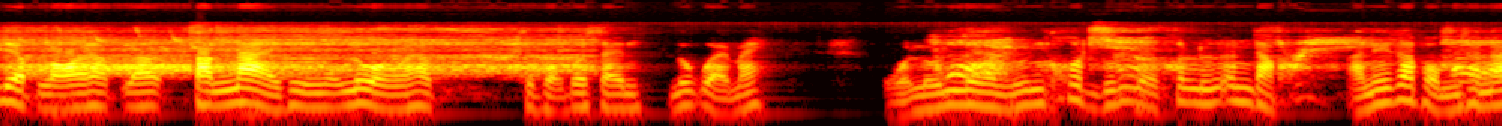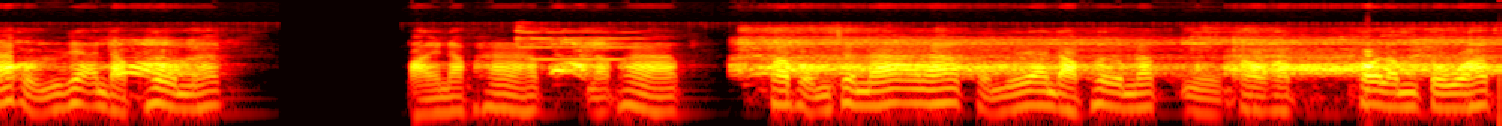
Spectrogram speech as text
เรียบร้อยครับ แล้วตันหน้าอีกทีล่วงนะครับ16เปอร์เซ็นต์ลุกไหวไหมโหลุ้นเลยลุ้นโคตรลุ้นเลยโคตรลุ้นอันดับ อันนี้ถ้าผมชนะผมจะได้อันดับเพิ่มนะครับไปนับห้าครับนับห้าครับถ้าผมชนะนะครับผมจะได้อันดับเพิ่มนะครับนี่เข้าครับเข้าลำตัวครับ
